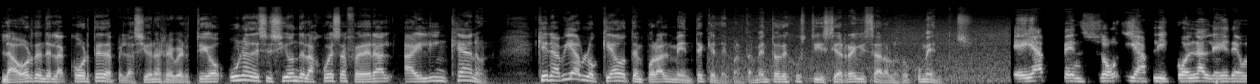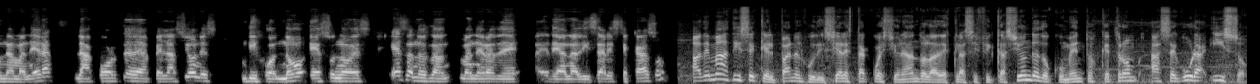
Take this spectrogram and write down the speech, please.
La orden de la Corte de Apelaciones revertió una decisión de la jueza federal Eileen Cannon, quien había bloqueado temporalmente que el Departamento de Justicia revisara los documentos. Ella pensó y aplicó la ley de una manera. La Corte de Apelaciones dijo, no, eso no es, esa no es la manera de, de, analizar este caso. Además dice que el panel judicial está cuestionando la desclasificación de documentos que Trump asegura hizo.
